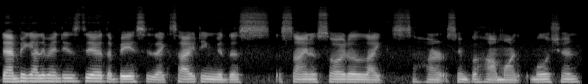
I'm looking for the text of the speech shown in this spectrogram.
Damping element is there. The base is exciting with the sinusoidal like simple harmonic motion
